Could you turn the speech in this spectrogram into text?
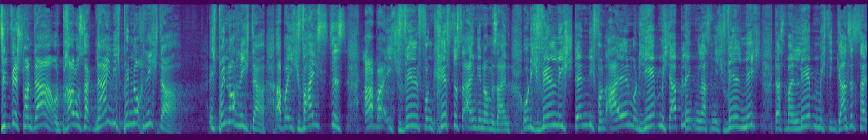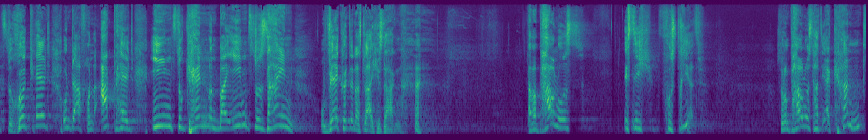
Sind wir schon da? Und Paulus sagt, nein, ich bin noch nicht da. Ich bin noch nicht da, aber ich weiß es. Aber ich will von Christus eingenommen sein. Und ich will nicht ständig von allem und jedem mich ablenken lassen. Ich will nicht, dass mein Leben mich die ganze Zeit zurückhält und davon abhält, ihn zu kennen und bei ihm zu sein. Und wer könnte das Gleiche sagen? Aber Paulus ist nicht frustriert, sondern Paulus hat erkannt,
